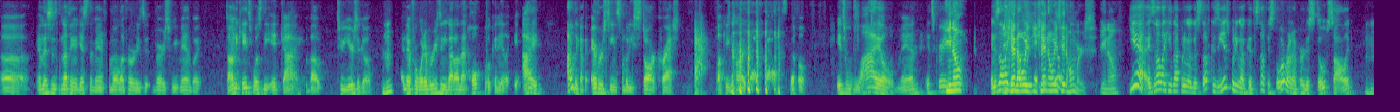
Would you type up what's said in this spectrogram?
Uh, and this is nothing against the man. From all I've heard, he's a very sweet man, but Donny Cates was the it guy about two years ago, mm-hmm. and then for whatever reason he got on that Hulk book, and he like I, I don't think I've ever seen somebody's star crash that fucking hard that fast. So it's wild, man. It's crazy. You know, and it's not you like can't always you can't always stuff. hit homers. You know. Yeah, it's not like he's not putting out good stuff because he is putting out good stuff. His Thor run, I've heard, is still solid. Mm-hmm.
